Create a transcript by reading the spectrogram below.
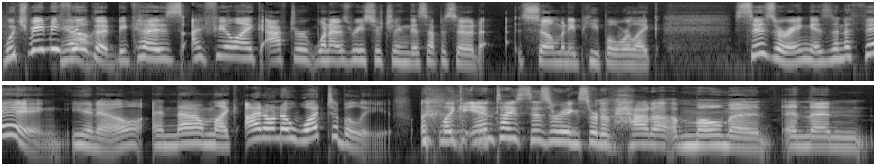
Which made me Yeah. feel good because I feel like after when I was researching this episode, so many people were like, scissoring isn't a thing, you know? And now I'm like, I don't know what to believe. Like anti scissoring sort of had a, a moment, and then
